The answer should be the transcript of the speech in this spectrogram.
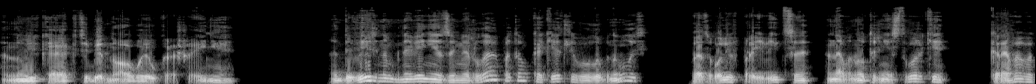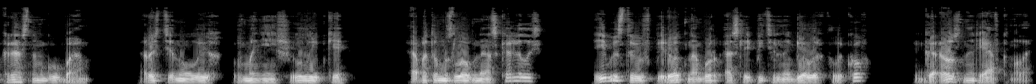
«Ну и как тебе новое украшение?» Дверь на мгновение замерла, а потом кокетливо улыбнулась, позволив проявиться на внутренней створке кроваво-красным губам, растянула их в манящей улыбке, а потом злобно оскалилась и, выставив вперед набор ослепительно-белых клыков, грозно рявкнула.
